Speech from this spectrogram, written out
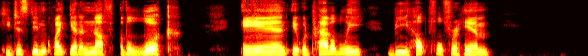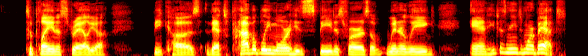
he just didn't quite get enough of a look. And it would probably be helpful for him to play in Australia because that's probably more his speed as far as a winter league. And he just needs more bats.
